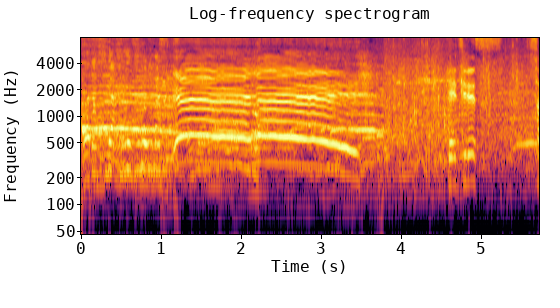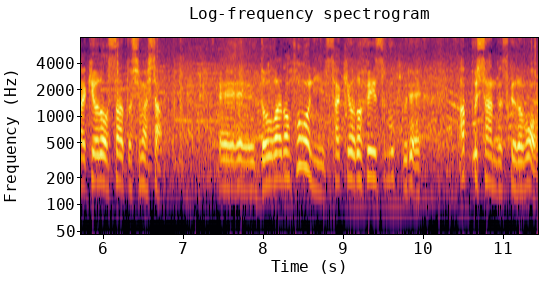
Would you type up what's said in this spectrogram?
私が話しております。イエーイケンチです。先ほどスタートしました、えー、動画の方に先ほどフェイスブックでアップしたんですけども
